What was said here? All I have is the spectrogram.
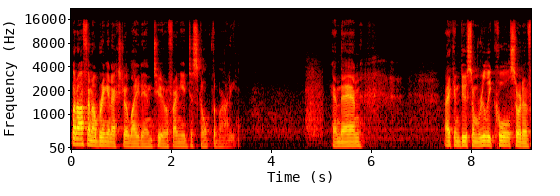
But often I'll bring an extra light in too if I need to sculpt the body. And then I can do some really cool sort of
